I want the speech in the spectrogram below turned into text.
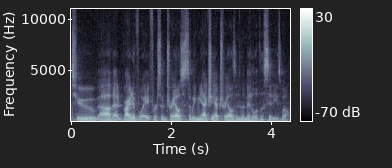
to that right-of-way for some trails so we can actually have trails in the middle of the city as well.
